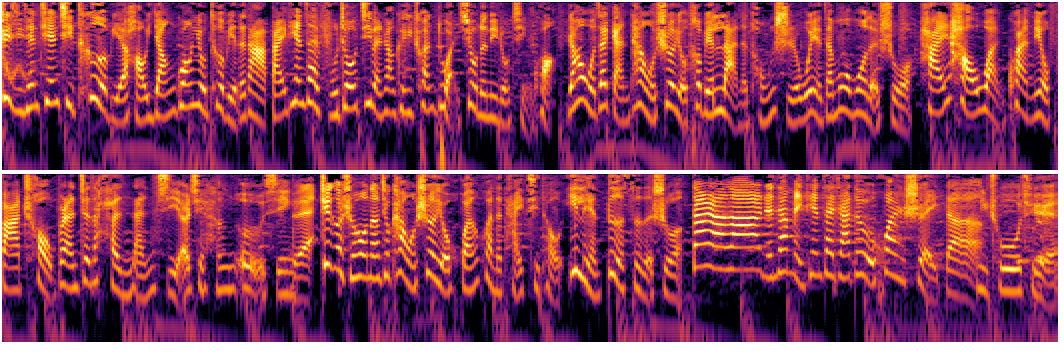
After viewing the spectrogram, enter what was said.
这几天天气特别好，阳光又特别的大，白天在福州基本上可以穿短袖的那种情况。然后我在感叹我舍友特别懒的同时，我也在默默的说，还好碗筷没有发臭，不然真的很难洗，而且很恶心。这个时候呢，就看我舍友缓缓的抬起头，一脸得瑟的说：“当然啦，人家每天在家都有换水的。你出去，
